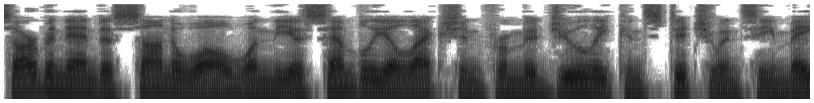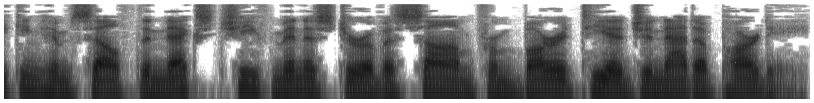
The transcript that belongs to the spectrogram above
Sarbananda Sonowal won the assembly election from Majuli constituency making himself the next Chief Minister of Assam from Bharatiya Janata Party.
